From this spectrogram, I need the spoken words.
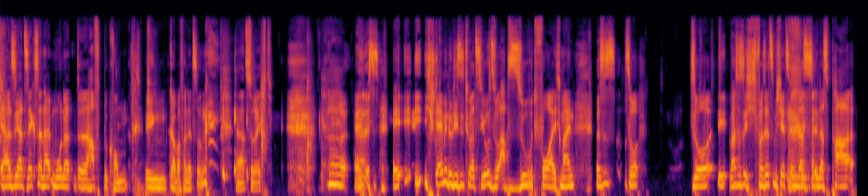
ja, sie hat sechseinhalb Monate Haft bekommen wegen Körperverletzung. Ja, zu Recht. Es ist, ey, ich, stelle mir nur die Situation so absurd vor. Ich meine, das ist so, so, was ist, ich versetze mich jetzt in das, in das Paar,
